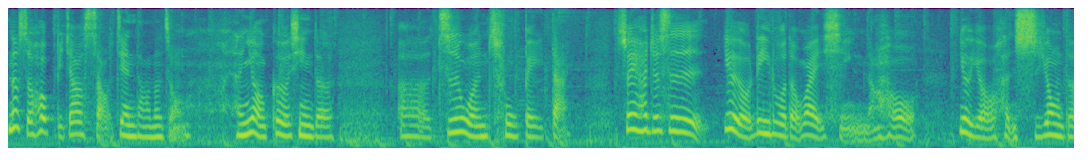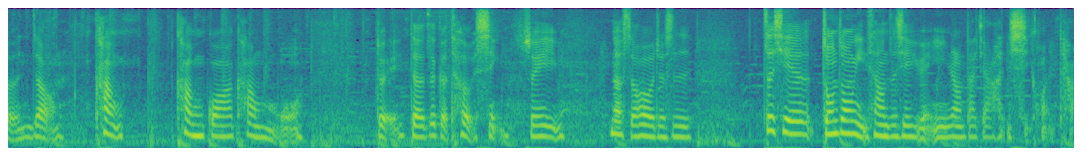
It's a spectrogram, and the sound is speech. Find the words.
那时候比较少见到那种很有个性的呃织纹粗背带，所以它就是又有利落的外形，然后又有很实用的，你知道抗抗刮抗磨对的这个特性，所以那时候就是这些种种以上这些原因让大家很喜欢它。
